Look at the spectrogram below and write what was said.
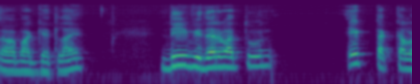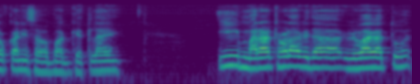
सहभाग घेतला आहे डी विदर्भातून एक टक्का लोकांनी सहभाग घेतला आहे ई मराठवाडा विदा विभागातून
